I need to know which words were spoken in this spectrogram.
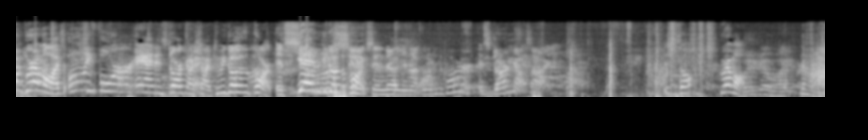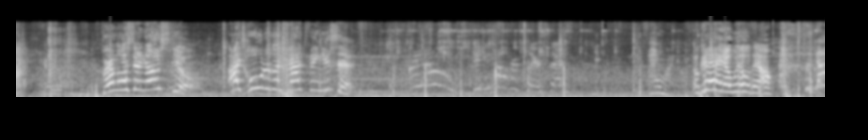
going Grandma, it's only four and it's dark outside. Can we go to the park? It's Yeah, we can go to the park. six, and no, you're not going to the park. It's dark outside. It's dark. Grandma. way to go, Mike. Never mind. Grandma said no still. I told her the exact thing you said. I know. Did you tell her Claire said? Oh my god. Okay, I will now. No,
